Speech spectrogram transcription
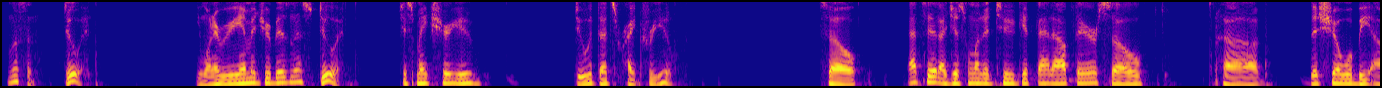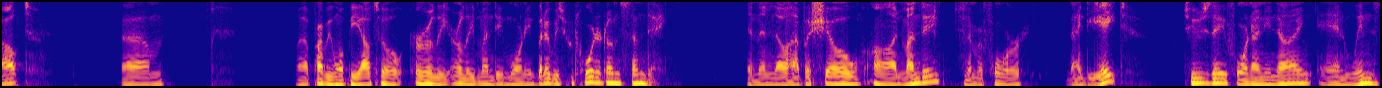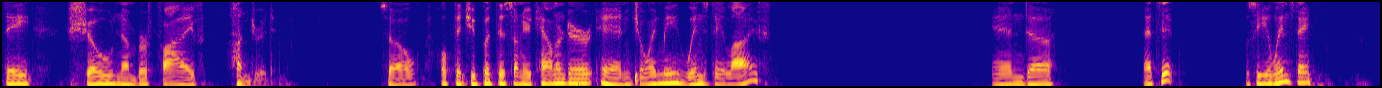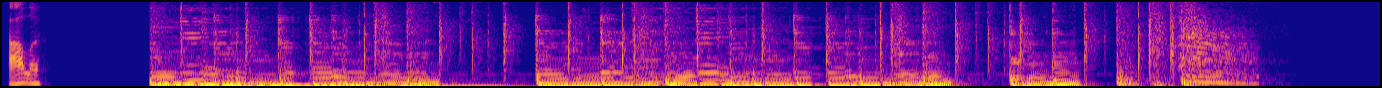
Listen, do it. You want to reimage your business? Do it just make sure you do what that's right for you. So that's it. I just wanted to get that out there. So uh, this show will be out. Um, well, probably won't be out till early, early Monday morning, but it was recorded on Sunday. And then they'll have a show on Monday, number 498, Tuesday, 499, and Wednesday, show number 500. So hope that you put this on your calendar and join me Wednesday live. And uh, that's it. We'll see you Wednesday. Holla.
